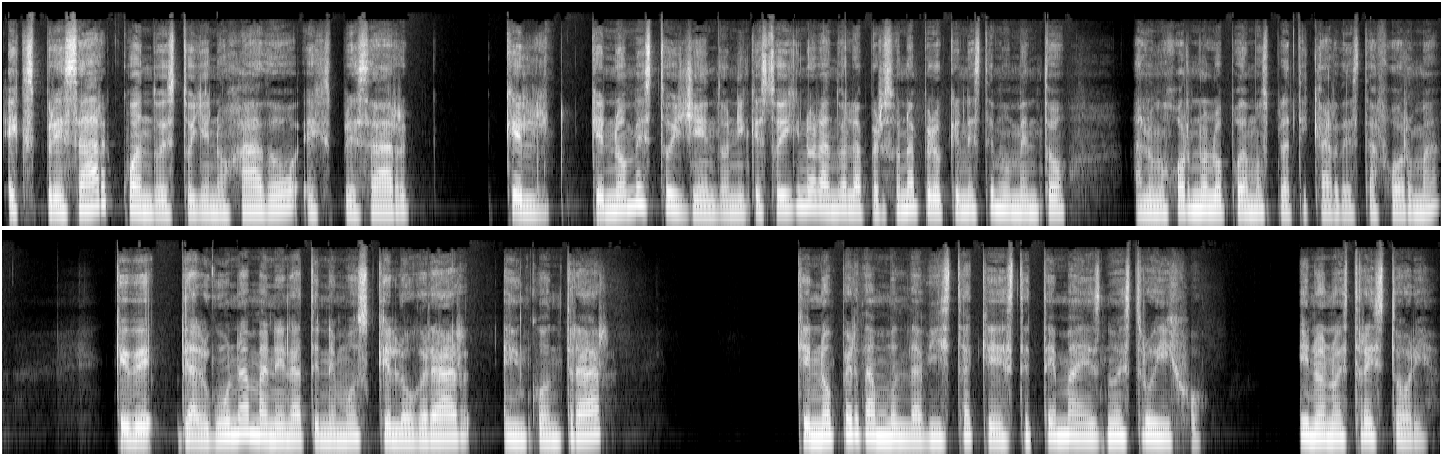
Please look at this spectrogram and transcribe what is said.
expresar cuando estoy enojado, expresar que, que no me estoy yendo ni que estoy ignorando a la persona, pero que en este momento a lo mejor no lo podemos platicar de esta forma, que de, de alguna manera tenemos que lograr encontrar que no perdamos la vista que este tema es nuestro hijo y no nuestra historia.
